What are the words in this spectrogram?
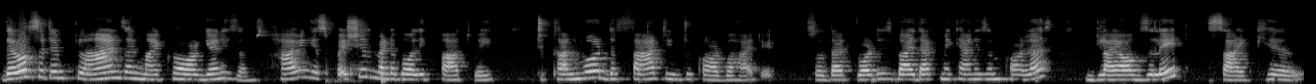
there are certain plants and microorganisms having a special metabolic pathway to convert the fat into carbohydrate. So that what is by that mechanism called as glyoxylate cycle.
